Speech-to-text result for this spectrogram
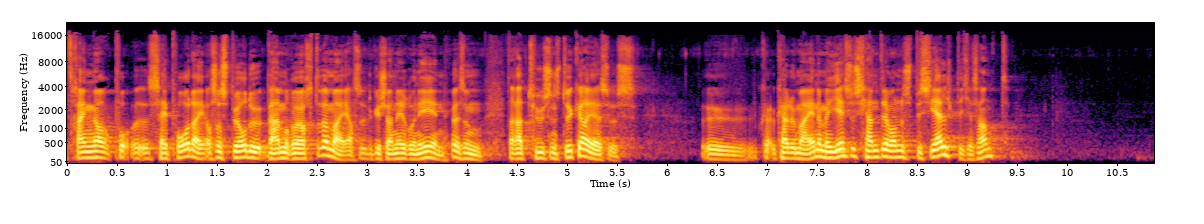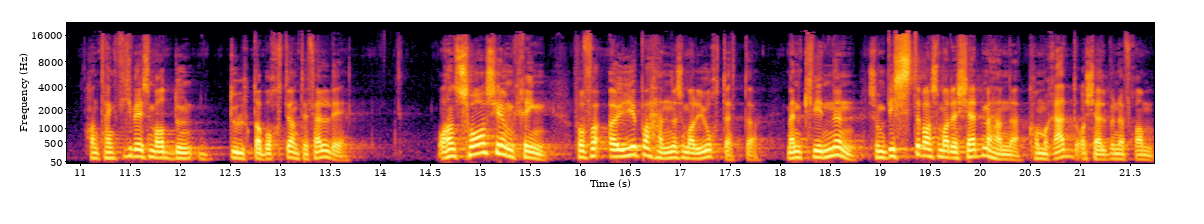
trenger på, seg på deg, og så spør du 'Hvem rørte ved meg?' Altså, du kan skjønne ironien. Det er tusen stykker Jesus. Uh, hva, du mener, Men Jesus kjente det var noe spesielt. ikke sant? Han tenkte ikke på det som bare dulta borti han tilfeldig. Og Han så seg omkring for å få øye på henne som hadde gjort dette. Men kvinnen, som visste hva som hadde skjedd med henne, kom redd og skjelvende fram.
